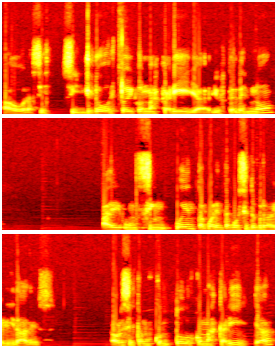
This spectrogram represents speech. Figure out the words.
Ahora, si, si yo estoy con mascarilla y ustedes no, hay un 50, 40% de probabilidades. Ahora, si estamos con todos con mascarilla,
